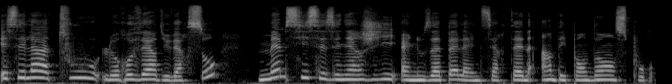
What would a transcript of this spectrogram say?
Et c'est là tout le revers du verso, même si ces énergies, elles nous appellent à une certaine indépendance pour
